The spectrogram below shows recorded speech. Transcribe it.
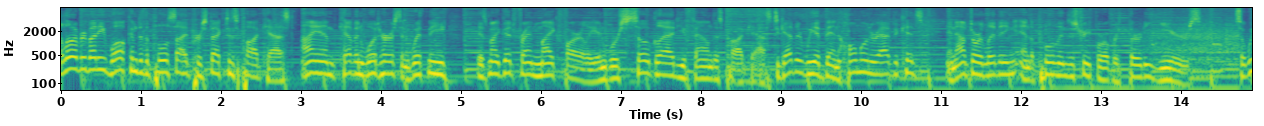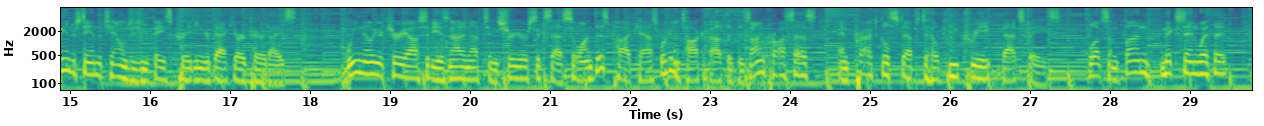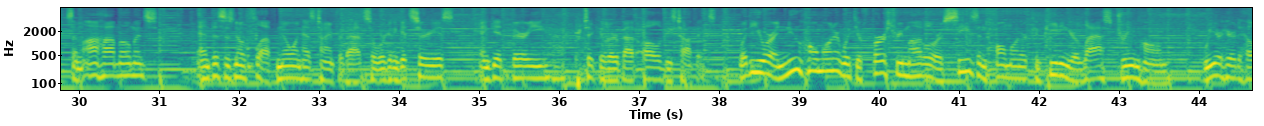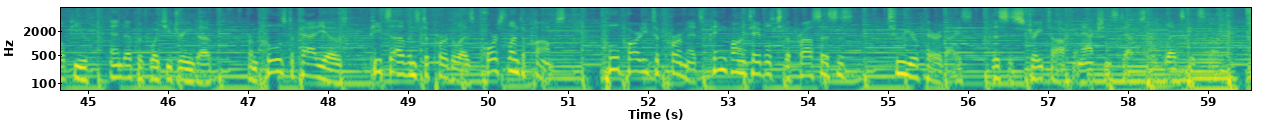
Hello, everybody. Welcome to the Poolside Perspectives podcast. I am Kevin Woodhurst, and with me is my good friend Mike Farley, and we're so glad you found this podcast. Together, we have been homeowner advocates in outdoor living and the pool industry for over 30 years. So we understand the challenges you face creating your backyard paradise. We know your curiosity is not enough to ensure your success. So, on this podcast, we're going to talk about the design process and practical steps to help you create that space. We'll have some fun mixed in with it, some aha moments, and this is no fluff. No one has time for that. So, we're going to get serious and get very particular about all of these topics. Whether you are a new homeowner with your first remodel or a seasoned homeowner competing your last dream home, we are here to help you end up with what you dreamed of. From pools to patios, pizza ovens to pergolas, porcelain to pumps, pool party to permits, ping pong tables to the processes to your paradise. This is straight talk and action steps. So let's get started.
